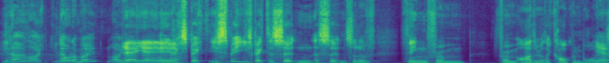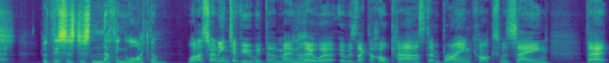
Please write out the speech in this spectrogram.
you know, like you know what I mean. Like, yeah, yeah, yeah, you yeah. expect you expect, you expect a certain a certain sort of thing from from either of the Culkin boys, Yeah. but this is just nothing like them. Well, I saw an interview with them, and You know? they were it was like the whole cast, and Brian Cox was saying that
